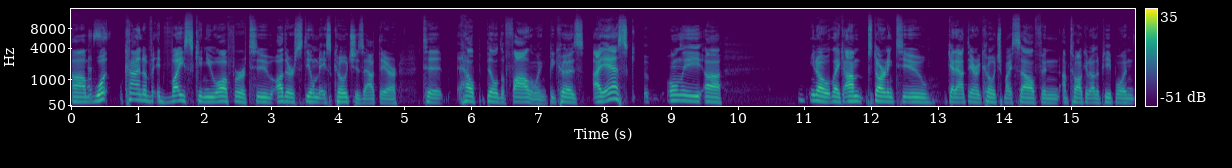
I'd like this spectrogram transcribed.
um, Yes. what kind of advice can you offer to other steel mace coaches out there to help build a following because i ask only uh, you know like i'm starting to get out there and coach myself and i'm talking to other people and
